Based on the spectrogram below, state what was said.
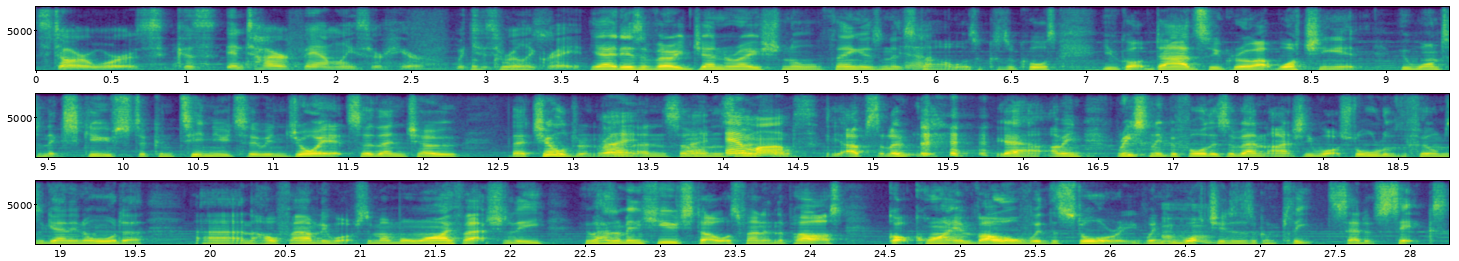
Star Wars, because entire families are here, which Of is really great. Yeah, it is a very generational thing, isn't it, Yeah. Star Wars? Because, of course, you've got dads who grew up watching it who want an excuse to continue to enjoy it, so then show their children Right, and, and so right. on and, And so moms. forth. Yeah, absolutely. yeah, I mean, recently before this event, I actually watched all of the films again in order, uh, and the whole family watched them. And my wife actually, who hasn't been a huge Star Wars fan in the past, got quite involved with the story when you Mm-hmm. watch it as a complete set of 6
